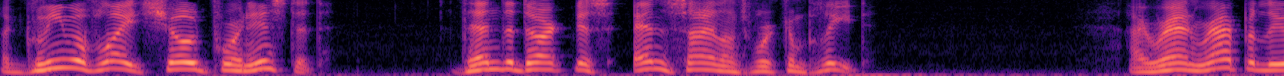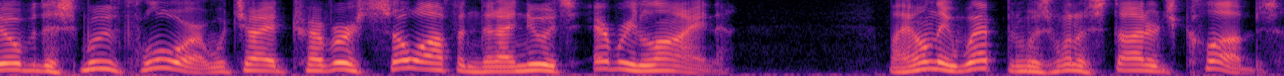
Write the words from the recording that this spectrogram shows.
A gleam of light showed for an instant. Then the darkness and silence were complete. I ran rapidly over the smooth floor, which I had traversed so often that I knew its every line. My only weapon was one of Stoddard's clubs.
